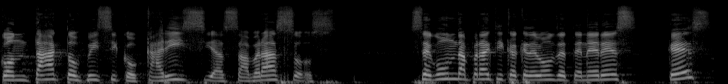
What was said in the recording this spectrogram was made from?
Contacto físico, caricias, abrazos. Segunda práctica que debemos de tener es, ¿qué es?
